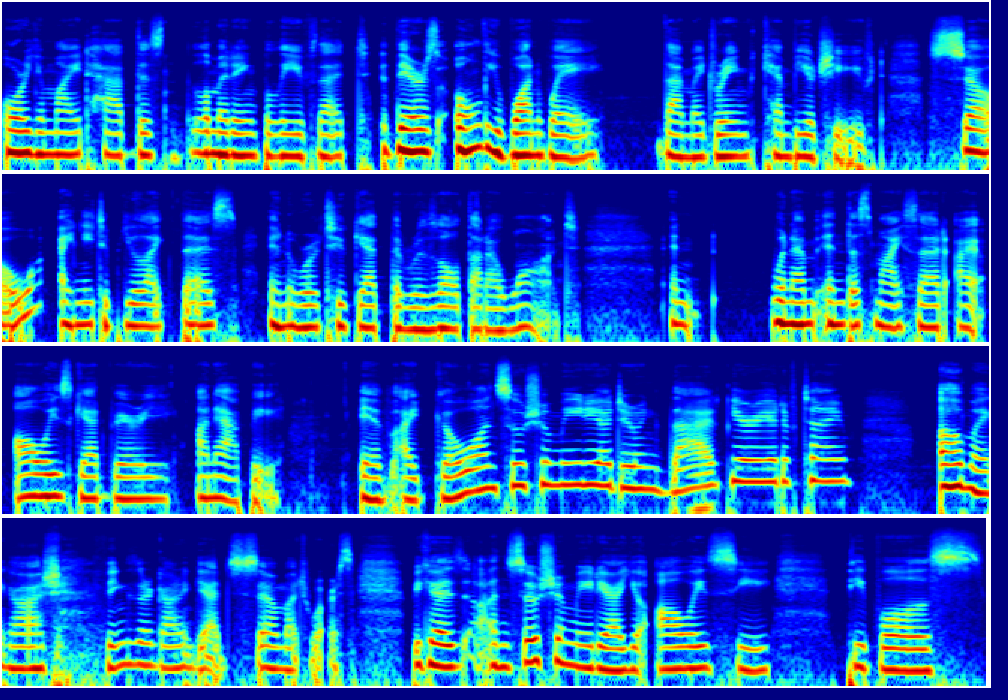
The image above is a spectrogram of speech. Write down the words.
Or you might have this limiting belief that there's only one way that my dream can be achieved. So I need to be like this in order to get the result that I want. And when I'm in this mindset, I always get very unhappy if I go on social media during that period of time, oh my gosh, things are gonna get so much worse. Because on social media, you always see people's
